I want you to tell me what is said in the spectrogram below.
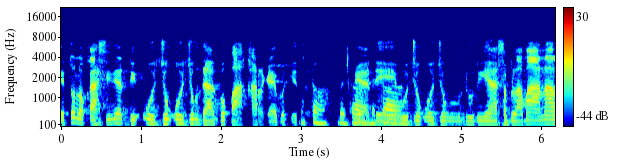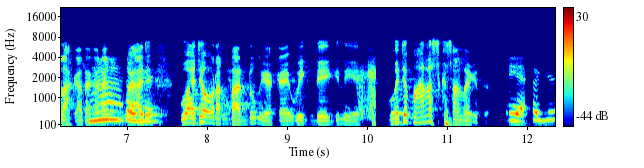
itu lokasinya di ujung-ujung dago pakar kayak begitu. Betul, betul. Ya betul. di ujung-ujung dunia sebelah mana lah kadang-kadang hmm, gue aja gue aja orang Bandung ya kayak weekday gini ya, gue aja malas ke sana gitu. Iya, oke. Okay.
